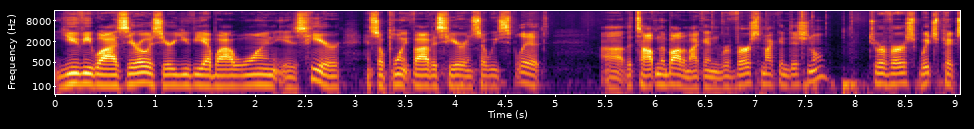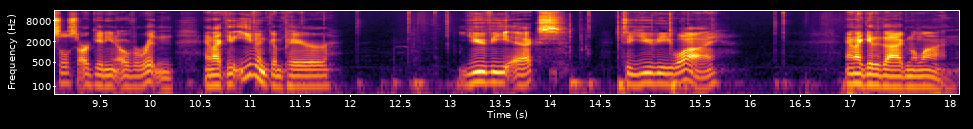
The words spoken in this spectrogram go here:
UVY0 is here, UVY1 is here, and so 0.5 is here, and so we split uh, the top and the bottom. I can reverse my conditional to reverse which pixels are getting overwritten. And I can even compare UVX to UVY, and I get a diagonal line.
